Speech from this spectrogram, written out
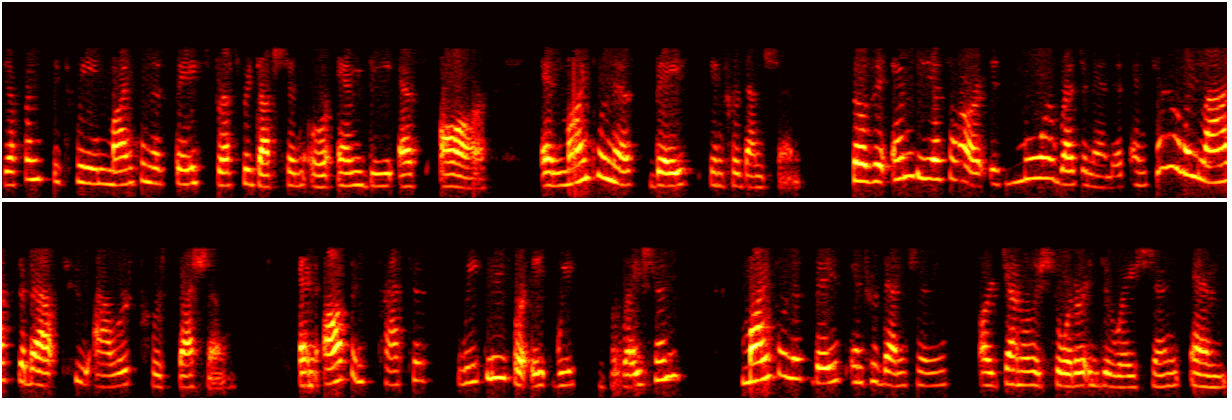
difference between mindfulness-based stress reduction or MBSR and mindfulness-based intervention. So the MBSR is more regimented and generally lasts about two hours per session and often practiced weekly for eight weeks duration. Mindfulness-based interventions are generally shorter in duration and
